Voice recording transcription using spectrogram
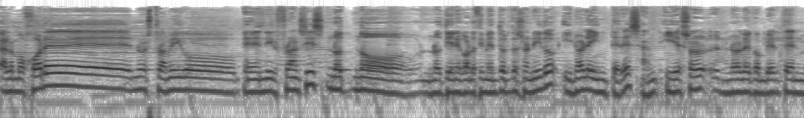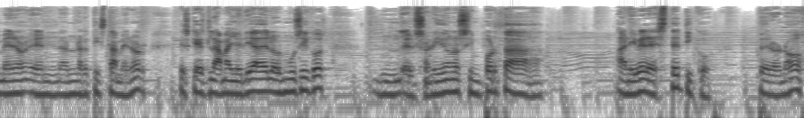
a lo mejor eh, nuestro amigo eh, Neil Francis no, no, no tiene conocimientos de sonido y no le interesan. Y eso no le convierte en, menor- en un artista menor. Es que la mayoría de los músicos mm, el sonido nos importa a nivel estético, pero no,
